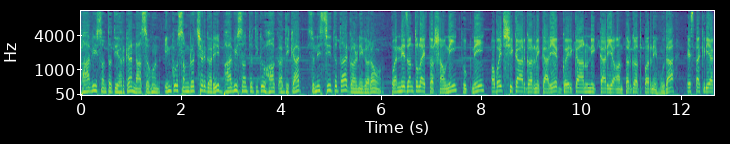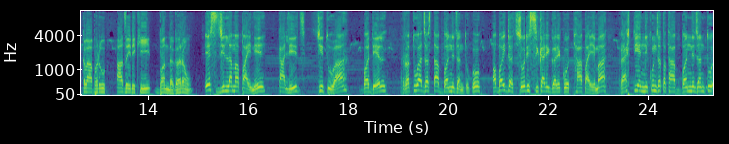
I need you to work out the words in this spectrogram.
भावी सन्ततिहरूका नासो हुन्। यिनको संरक्षण गरी भावी सन्ततिको हक अधिकार सुनिश्चितता गर्ने गरौं। वन्यजन्तुलाई तर्साउने थुक्ने अवैध शिकार गर्ने कार्य गैर कानूनी कार्य अन्तर्गत पर्ने हुँदा यस्ता क्रियाकलापहरू आजैदेखि बन्द गरौं। यस जिल्लामा पाइने कालिज चितुवा बदेल रतुवा जस्ता वन्यजन्तुको अवैध चोरी सिकारी गरेको थाहा पाएमा राष्ट्रिय निकुञ्ज तथा वन्यजन्तु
